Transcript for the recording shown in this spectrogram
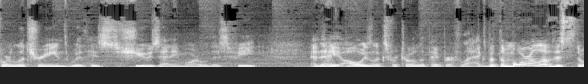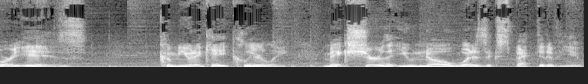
for latrines with his shoes anymore, with his feet, and that he always looks for toilet paper flags. But the moral of this story is communicate clearly. Make sure that you know what is expected of you.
